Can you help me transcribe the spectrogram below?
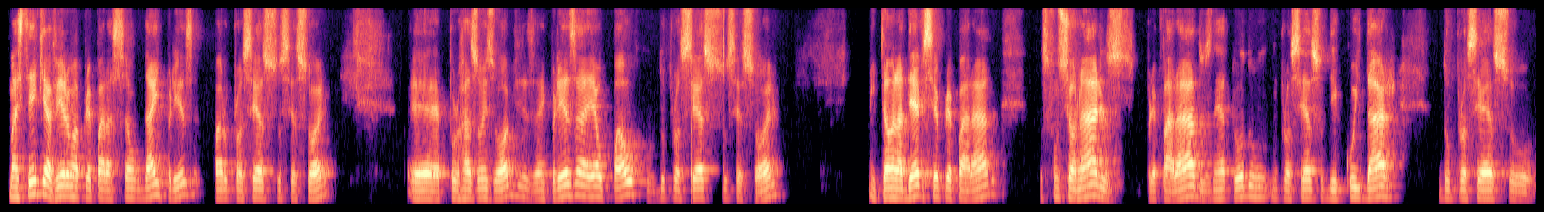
mas tem que haver uma preparação da empresa para o processo sucessório, é, por razões óbvias. A empresa é o palco do processo sucessório, então ela deve ser preparada. Os funcionários preparados, né, todo um processo de cuidar do processo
